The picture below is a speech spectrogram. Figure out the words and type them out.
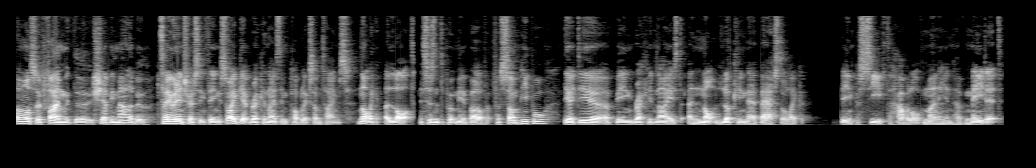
I'm also fine with the Chevy Malibu. I'll tell you an interesting thing. So I get recognized in public sometimes. Not like a lot. This isn't to put me above. For some people, the idea of being recognized and not looking their best or like being perceived to have a lot of money and have made it,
